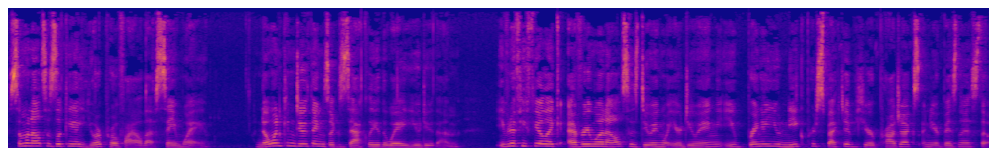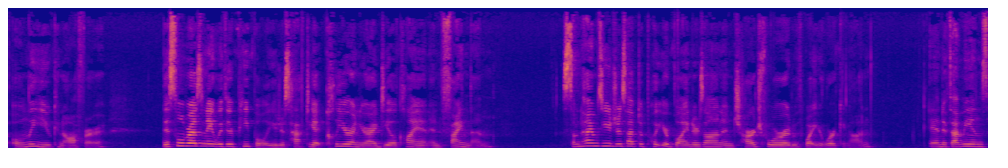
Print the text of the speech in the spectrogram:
someone else is looking at your profile that same way. No one can do things exactly the way you do them. Even if you feel like everyone else is doing what you're doing, you bring a unique perspective to your projects and your business that only you can offer. This will resonate with your people. You just have to get clear on your ideal client and find them. Sometimes you just have to put your blinders on and charge forward with what you're working on. And if that means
